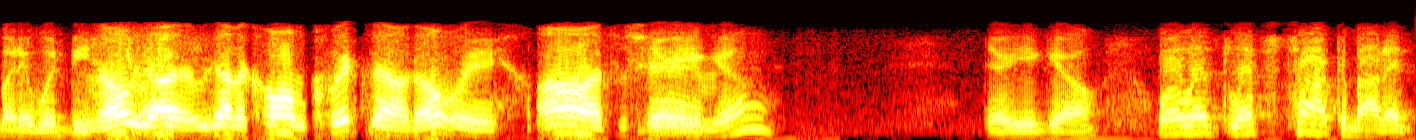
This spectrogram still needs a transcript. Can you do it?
but it would be. No, we got we got to call him quick now, don't we? Oh, that's a There shame. you go. There you go. Well, let's let's talk about it.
